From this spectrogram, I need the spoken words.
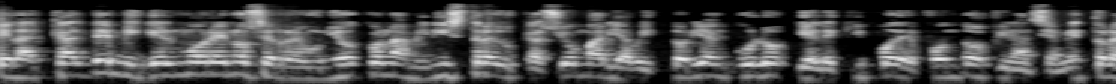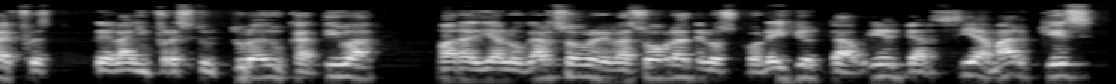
El alcalde Miguel Moreno se reunió con la ministra de Educación María Victoria Angulo y el equipo de Fondo de Financiamiento de la Infraestructura Educativa para dialogar sobre las obras de los colegios Gabriel García Márquez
